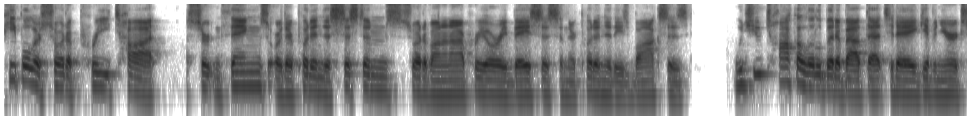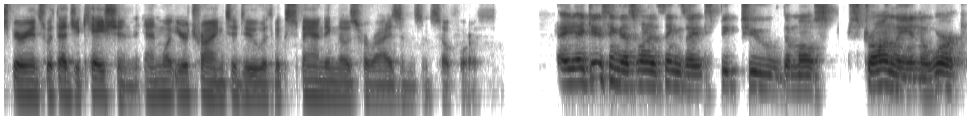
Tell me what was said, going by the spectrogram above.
people are sort of pre-taught certain things or they're put into systems sort of on an a priori basis and they're put into these boxes. Would you talk a little bit about that today, given your experience with education and what you're trying to do with expanding those horizons and so forth? I, I do think that's one of the things I speak to the most strongly in the work,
